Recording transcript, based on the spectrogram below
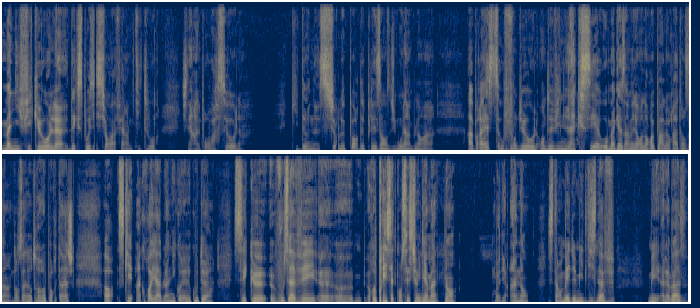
magnifique hall d'exposition. On va faire un petit tour général pour voir ce hall qui donne sur le port de plaisance du Moulin Blanc à, Brest. Au fond du hall, on devine l'accès au magasin, mais là, on en reparlera dans un, dans un autre reportage. Alors, ce qui est incroyable, hein, Nicolas Lecouteur, c'est que vous avez euh, euh, repris cette concession il y a maintenant, on va dire, un an. C'était en mai 2019. Mais à la base,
